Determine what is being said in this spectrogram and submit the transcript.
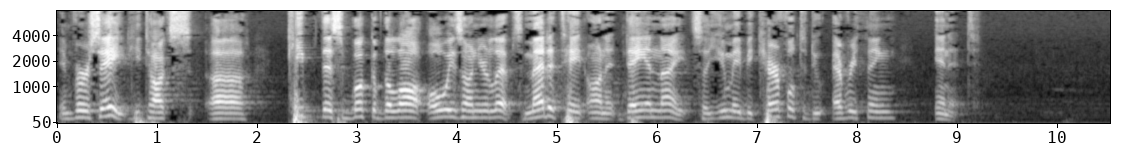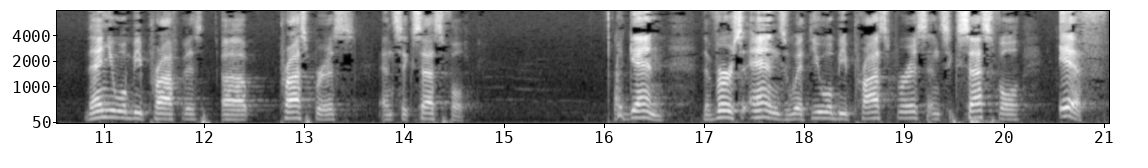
In verse 8, he talks, uh, keep this book of the law always on your lips. Meditate on it day and night so you may be careful to do everything in it. Then you will be uh, prosperous and successful. Again, the verse ends with, You will be prosperous and successful if.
